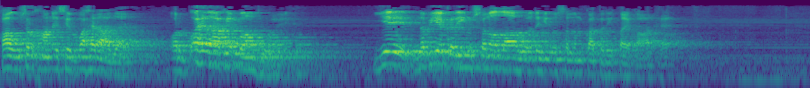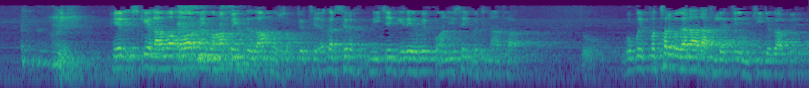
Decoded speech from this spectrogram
خواہ غسل خانے سے باہر آ جائے۔ اور باہر آ کے پاؤں دھو لے یہ نبی کریم صلی اللہ علیہ وسلم کا طریقہ کار ہے۔ پھر اس کے علاوہ اور بھی وہاں پہ انتظام ہو سکتے تھے۔ اگر صرف نیچے گرے ہوئے پانی سے ہی بچنا تھا، تو وہ کوئی پتھر وغیرہ رکھ لیتے اونچی جگہ پہ۔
